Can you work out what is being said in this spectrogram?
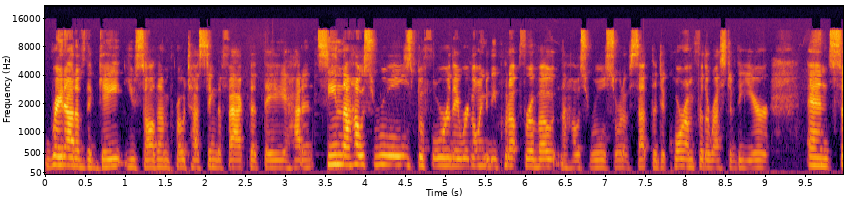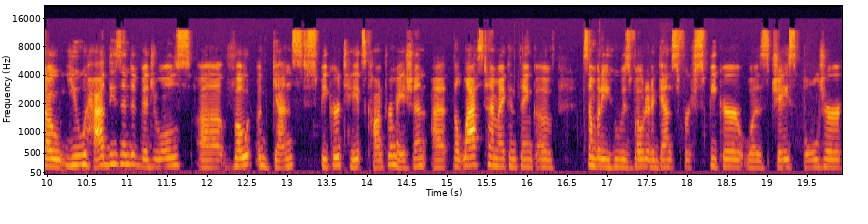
right out of the gate, you saw them protesting the fact that they hadn't seen the House rules before they were going to be put up for a vote. And the House rules sort of set the decorum for the rest of the year. And so you had these individuals uh, vote against Speaker Tate's confirmation. Uh, the last time I can think of somebody who was voted against for Speaker was Jase Bolger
